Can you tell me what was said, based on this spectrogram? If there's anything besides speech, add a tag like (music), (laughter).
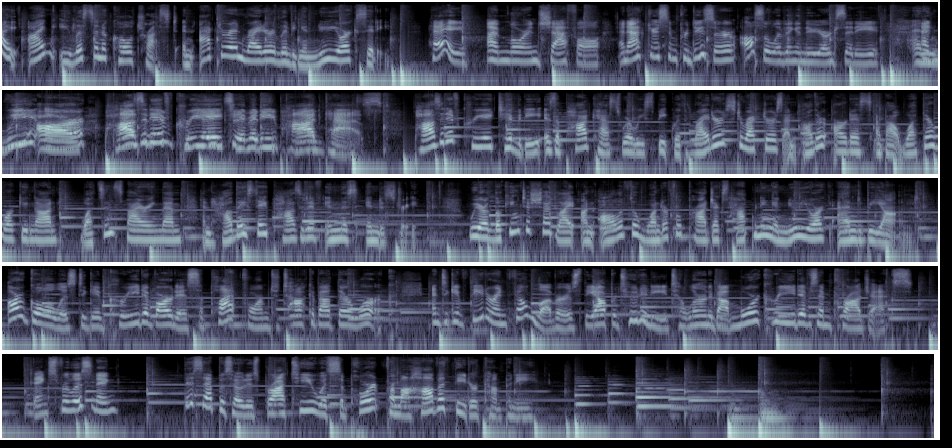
Hi, I'm Elissa Nicole Trust, an actor and writer living in New York City. Hey, I'm Lauren Schaffel, an actress and producer also living in New York City. And, and we are Positive Creativity Podcast. Positive Creativity is a podcast where we speak with writers, directors, and other artists about what they're working on, what's inspiring them, and how they stay positive in this industry. We are looking to shed light on all of the wonderful projects happening in New York and beyond. Our goal is to give creative artists a platform to talk about their work and to give theater and film lovers the opportunity to learn about more creatives and projects. Thanks for listening. This episode is brought to you with support from Ahava Theater Company.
